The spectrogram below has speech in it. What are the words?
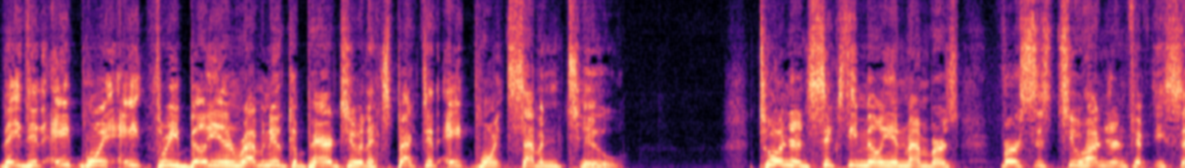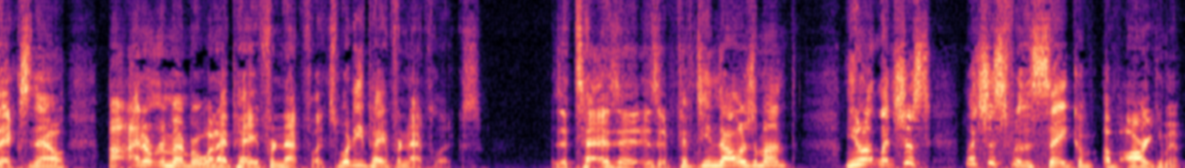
They did 8.83 billion in revenue compared to an expected 8.72. 260 million members versus 256. Now, I don't remember what I pay for Netflix. What do you pay for Netflix? Is it is it is it fifteen dollars a month? You know what? Let's just let's just for the sake of, of argument,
